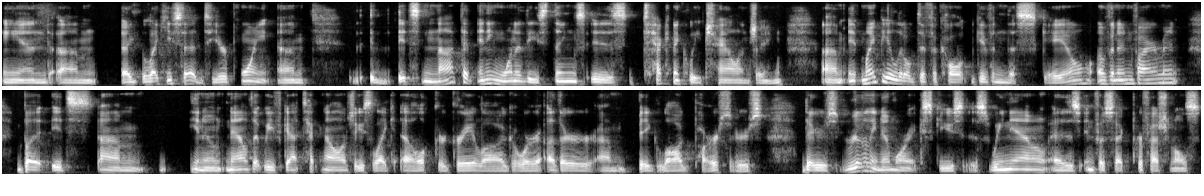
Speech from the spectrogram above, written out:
And um, like you said, to your point, um, it's not that any one of these things is technically challenging. Um, it might be a little difficult given the scale of an environment, but it's um, you know now that we've got technologies like Elk or Graylog or other um, big log parsers, there's really no more excuses. We now, as infosec professionals,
